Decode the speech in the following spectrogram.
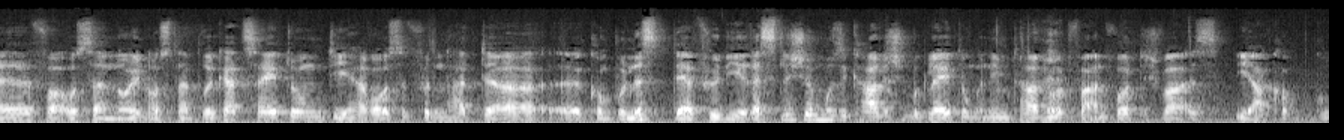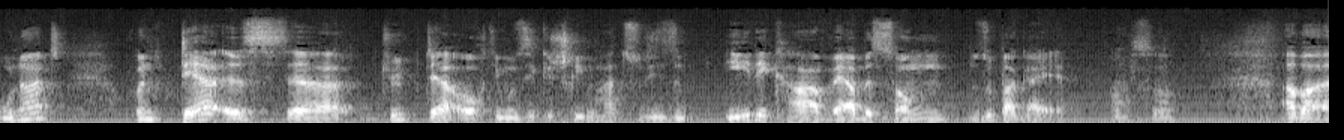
äh, aus der neuen Osnabrücker Zeitung, die herausgefunden hat, der äh, Komponist, der für die restliche musikalische Begleitung in dem Tatort verantwortlich war, ist Jakob Grunert. Und der ist der Typ, der auch die Musik geschrieben hat zu diesem Edeka-Werbesong Supergeil. Ach so. Aber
